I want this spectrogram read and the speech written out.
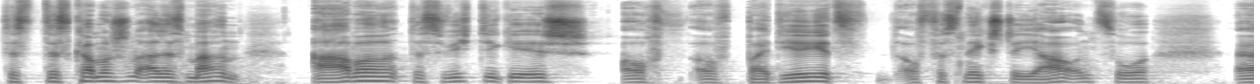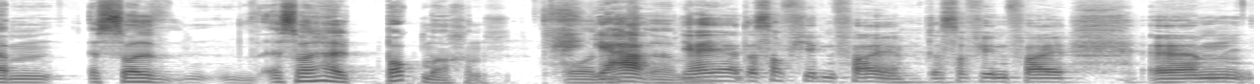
das, das kann man schon alles machen. Aber das Wichtige ist, auch, auch bei dir jetzt, auch fürs nächste Jahr und so, ähm, es, soll, es soll halt Bock machen. Und, ja, ähm, ja, ja, das auf jeden Fall. Das auf jeden Fall. Ähm,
